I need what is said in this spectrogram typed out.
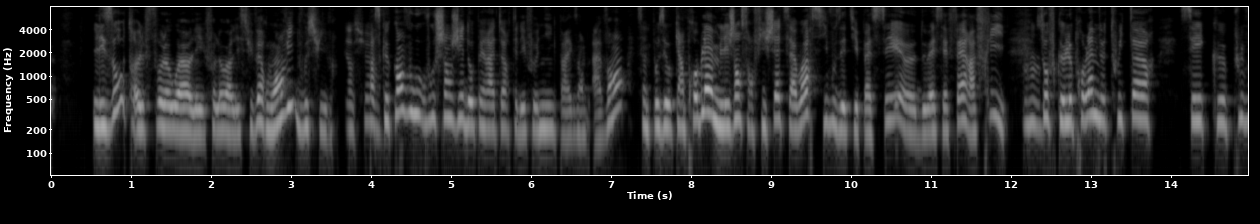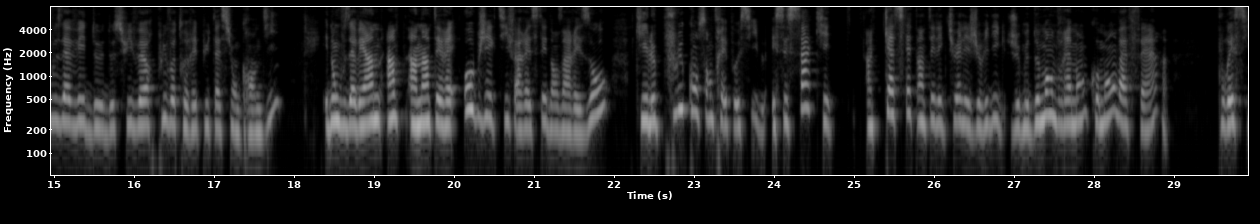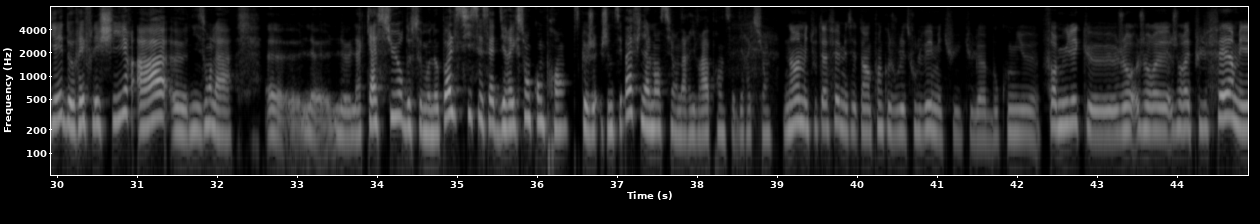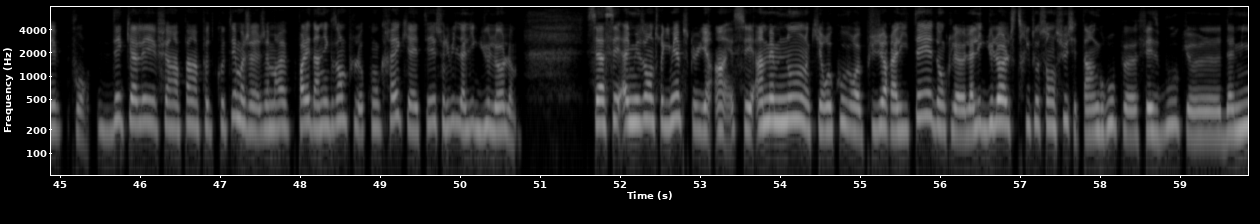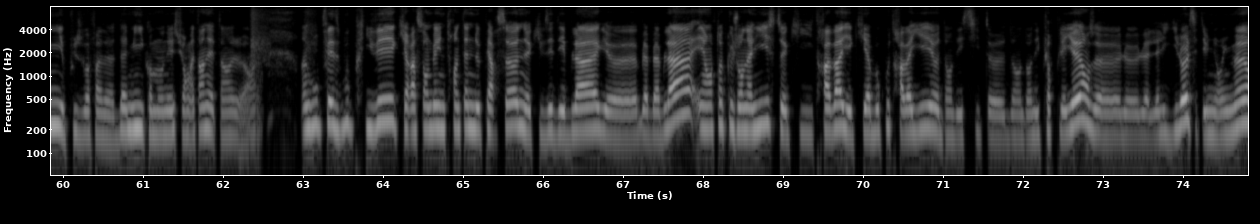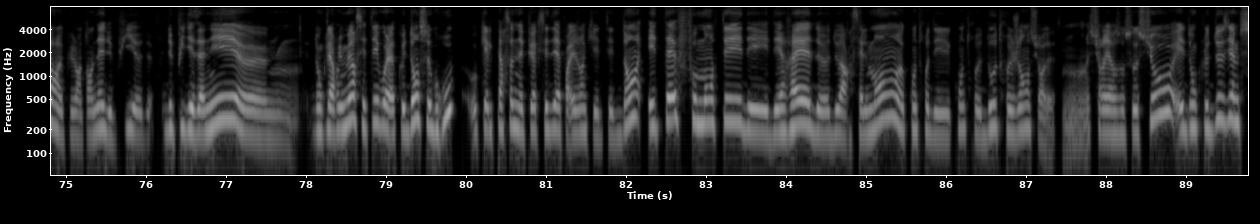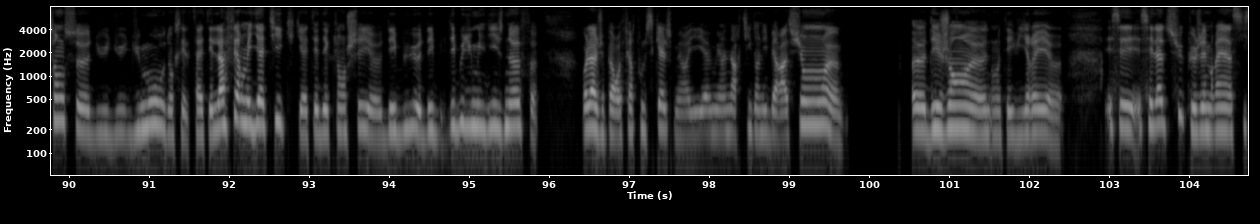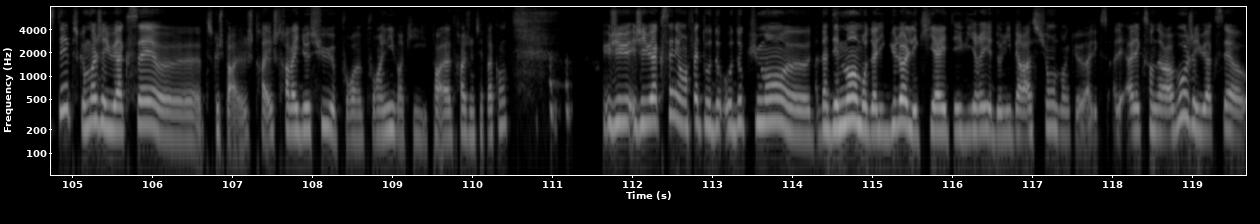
les autres les followers, les followers, les suiveurs ont envie de vous suivre. Parce que quand vous, vous changez d'opérateur téléphonique, par exemple, avant, ça ne posait aucun problème. Les gens s'en fichaient de savoir si vous étiez passé euh, de SFR à Free. Mmh Sauf que le problème de Twitter, c'est que plus vous avez de, suiveurs, plus votre réputation grandit. Et donc, vous avez un, intérêt objectif à rester dans un réseau qui est le plus concentré possible. Et c'est ça qui est un casse-tête intellectuel et juridique. Je me demande vraiment comment on va faire pour essayer de réfléchir à, euh, disons, la, euh, la cassure de ce monopole, si c'est cette direction qu'on prend. Parce que je, ne sais pas finalement si on arrivera à prendre cette direction. Non, mais tout à fait, mais c'était un point que je voulais soulever, mais tu, l'as beaucoup mieux formulé que j'aurais pu le faire. Mais pour décaler et faire un pas un peu de côté, moi j'aimerais parler d'un exemple concret qui a été celui de la Ligue du LOL c'est assez amusant entre guillemets parce que c'est un même nom qui recouvre plusieurs réalités. Donc la Ligue du LOL stricto sensu, c'est un groupe euh, Facebook euh, d'amis plus enfin d'amis comme on est sur internet. Hein, un groupe Facebook privé qui rassemblait une trentaine de personnes, qui faisait des blagues, euh, blablabla. Et en tant que journaliste qui travaille et qui a beaucoup travaillé euh, dans des sites, euh, dans, des pure players, la, Ligue LOL, c'était une rumeur que j'entendais depuis, depuis des années. donc la rumeur, c'était voilà, que dans ce groupe, auquel personne n'a pu accéder à part les gens qui étaient dedans, étaient fomentés des, des raids de harcèlement contre des contre d'autres gens sur, sur les réseaux sociaux. Et donc le deuxième sens du, du, du mot, donc ça a été l'affaire médiatique qui a été déclenché début, début, début 2019. Voilà, je vais pas refaire tout le sketch, mais il y a eu un article dans Libération. des gens ont été virés. et c'est là-dessus que j'aimerais insister, parce que moi j'ai eu accès, parce que je, je, travaille dessus pour, pour un livre qui parlera je ne sais pas quand. J'ai eu accès en fait aux, documents d'un des membres de la Ligue du LOL et qui a été viré de Libération, donc Alexandre Ravo. J'ai eu accès à,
